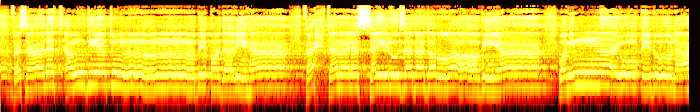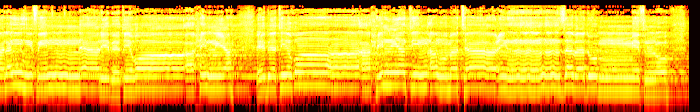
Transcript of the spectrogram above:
فسالت أودية بقدرها فاحتمل السيل زبدا رابيا ومما يوقدون عليه في النار ابتغاء حلية ابتغاء حلية أو متاع زبد مثله.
